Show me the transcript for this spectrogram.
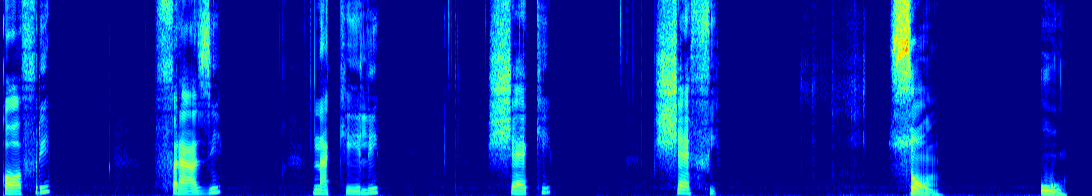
cofre, frase, naquele, cheque, chefe. som, u.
